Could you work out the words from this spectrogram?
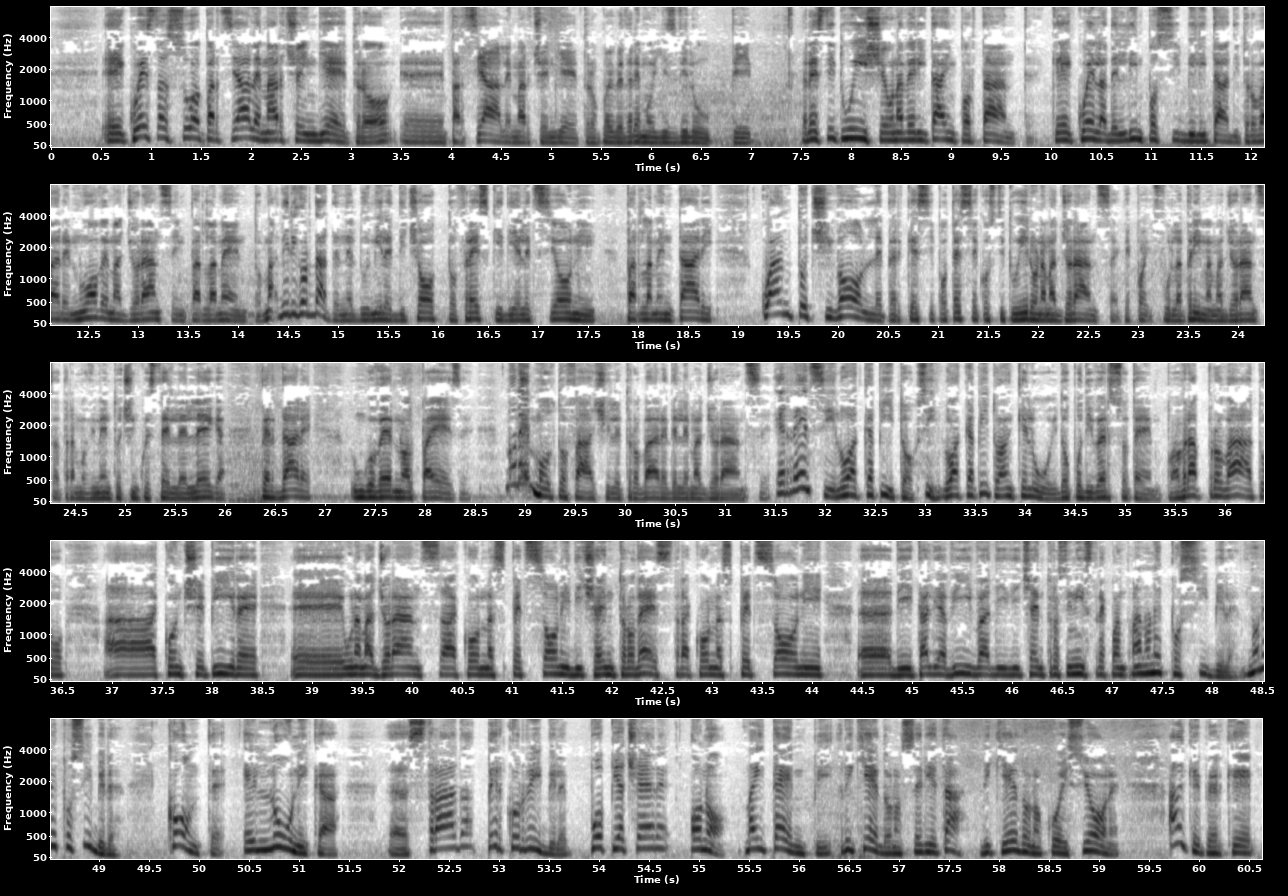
E questa sua parziale marcia indietro, eh, parziale marcia indietro, poi vedremo gli sviluppi, restituisce una verità importante, che è quella dell'impossibilità di trovare nuove maggioranze in Parlamento. Ma vi ricordate nel 2018, freschi di elezioni parlamentari, quanto ci volle perché si potesse costituire una maggioranza, che poi fu la prima maggioranza tra Movimento 5 Stelle e Lega, per dare un governo al Paese? Non è molto facile trovare delle maggioranze e Renzi lo ha capito, sì, lo ha capito anche lui dopo diverso tempo. Avrà provato a concepire eh, una maggioranza con spezzoni di centrodestra, con spezzoni eh, di Italia Viva, di, di centrosinistra, ma non è possibile, non è possibile. Conte è l'unica eh, strada percorribile, può piacere o no, ma i tempi richiedono serietà, richiedono coesione, anche perché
